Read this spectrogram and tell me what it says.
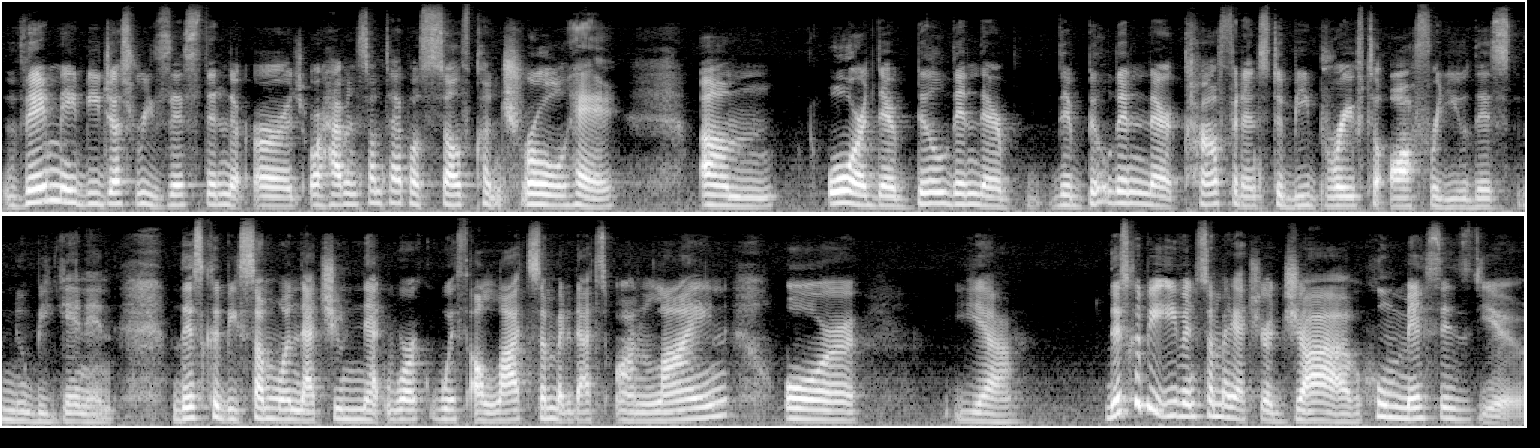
they may be just resisting the urge or having some type of self-control hey um or they're building their they're building their confidence to be brave to offer you this new beginning. This could be someone that you network with a lot somebody that's online or yeah. This could be even somebody at your job who misses you.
